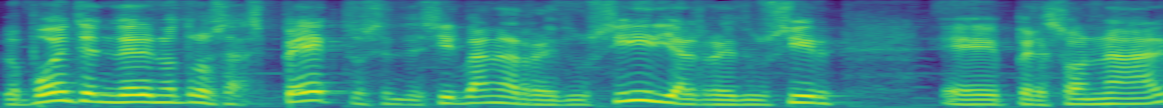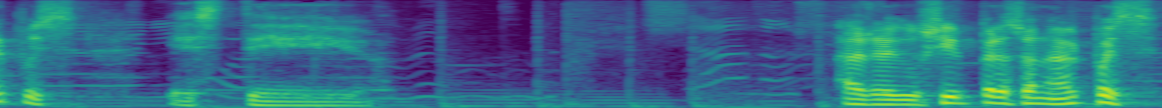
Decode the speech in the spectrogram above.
Lo puedo entender en otros aspectos, es decir, van a reducir y al reducir eh, personal, pues, este, al reducir personal, pues,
